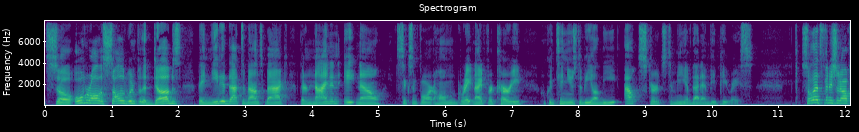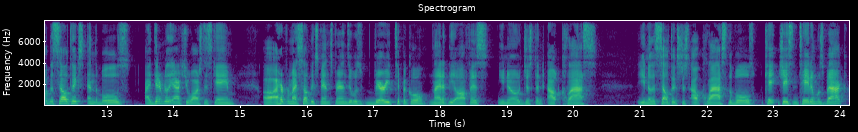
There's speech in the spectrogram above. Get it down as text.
So overall, a solid win for the Dubs. They needed that to bounce back. They're 9 and 8 now, 6 and 4 at home. Great night for Curry, who continues to be on the outskirts to me of that MVP race. So let's finish it off with the Celtics and the Bulls. I didn't really actually watch this game. Uh, I heard from my Celtics fans friends it was very typical night at the office. You know, just an outclass. You know, the Celtics just outclassed the Bulls. K- Jayson Tatum was back.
